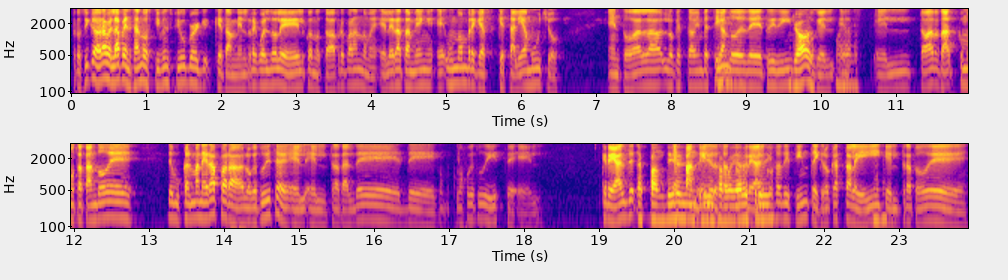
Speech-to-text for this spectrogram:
pero sí que ahora, ¿verdad? Pensando, Steven Spielberg, que también recuerdo leer cuando estaba preparándome, él era también eh, un hombre que, que salía mucho en todo lo que estaba investigando Sí, desde 3D, Jaws, porque él, él, imagínate. él estaba como tratando de, de buscar maneras para, lo que tú dices, el, el tratar de, de, ¿cómo fue que tú dijiste? El crear de, Expandir el- expandirlo, exacto, el crear 3D. cosas distintas y creo que hasta leí que él trató de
